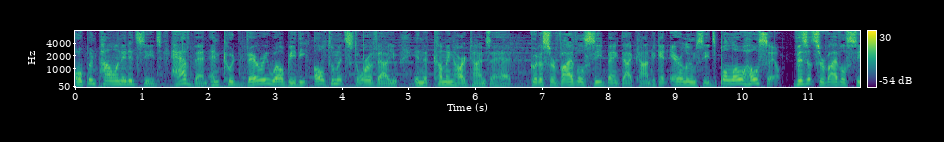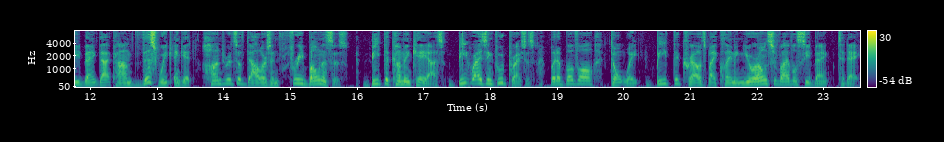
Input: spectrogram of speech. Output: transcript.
open pollinated seeds have been and could very well be the ultimate store of value in the coming hard times ahead. Go to survivalseedbank.com to get heirloom seeds below wholesale. Visit survivalseedbank.com this week and get hundreds of dollars in free bonuses. Beat the coming chaos, beat rising food prices, but above all, don't wait. Beat the crowds by claiming your own survival seed bank today.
